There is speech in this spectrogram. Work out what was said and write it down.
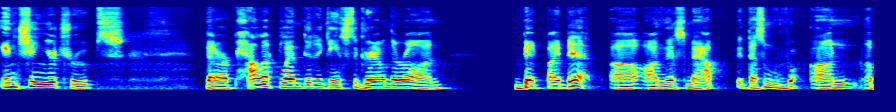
inching your troops that are palette blended against the ground they're on, bit by bit. Uh, on this map, it doesn't on a,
